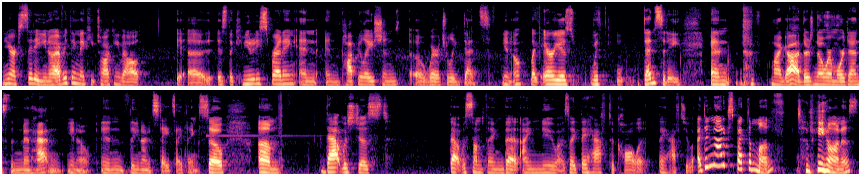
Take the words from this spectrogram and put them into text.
New York City, you know, everything they keep talking about uh, is the community spreading and and populations uh, where it's really dense you know? Like areas with density. And my god there's nowhere more dense than manhattan you know in the united states i think. So um, that was just that was something that i knew. I was like they have to call it. They have to. I did not expect a month to be honest.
